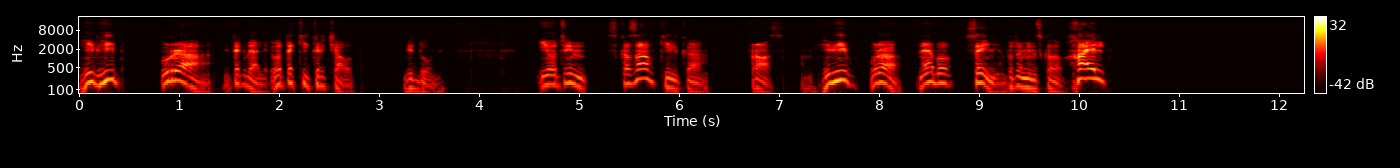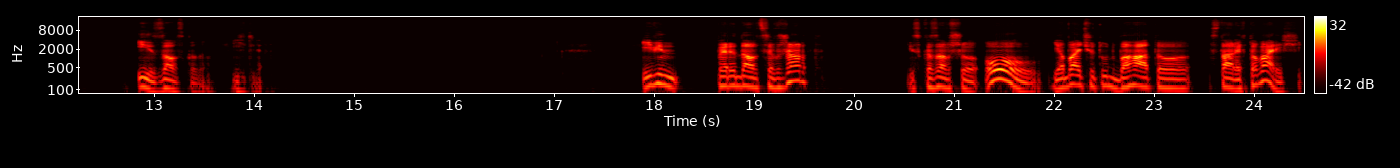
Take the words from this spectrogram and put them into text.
гіп-гіп, ура! І так далі. І от такі кричалки відомі. І от він сказав кілька фраз. Гіп-гіп, ура, небо синє. Потім він сказав Хайль. І зал сказав Гітлер. І він передав це в жарт і сказав, що О, я бачу тут багато старих товаришів.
